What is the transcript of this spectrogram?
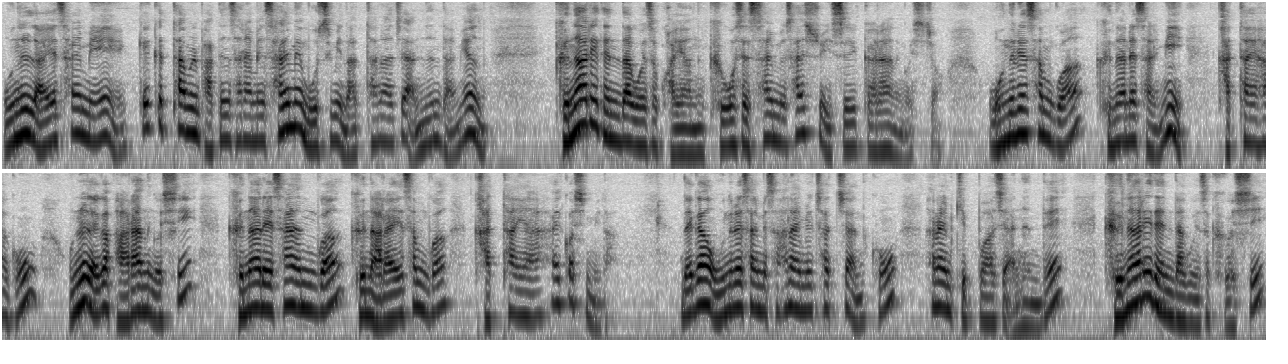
오늘 나의 삶에 깨끗함을 받은 사람의 삶의 모습이 나타나지 않는다면 그날이 된다고 해서 과연 그곳에서 삶을 살 수 있을까라는 것이죠. 오늘의 삶과 그날의 삶이 같아야 하고 오늘 내가 바라는 것이 그날의 삶과 그 나라의 삶과 같아야 할 것입니다. 내가 오늘의 삶에서 하나님을 찾지 않고 하나님 기뻐하지 않는데 그날이 된다고 해서 그것이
